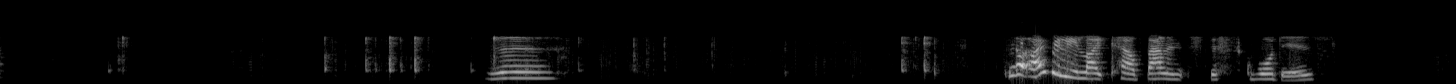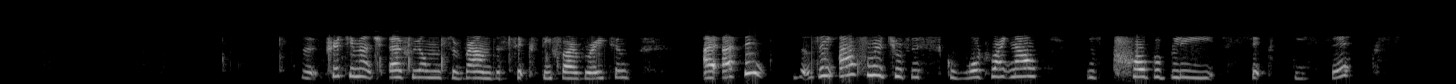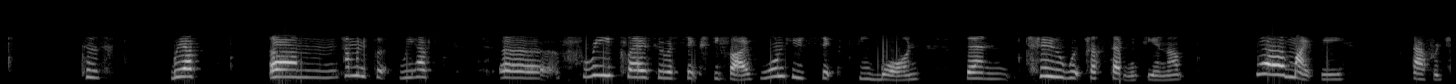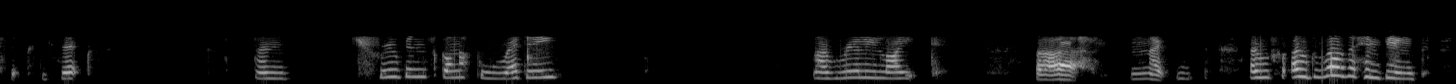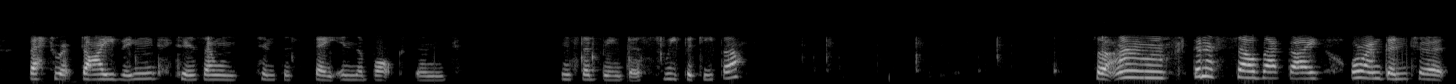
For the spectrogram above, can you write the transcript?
There. No, I really like how balanced the squad is. Pretty much everyone's around the 65 rating. I, I think the average of this squad right now is probably 66 because we have um how many we have uh three players who are 65 one who's 61 then two which are 70 and up. Yeah it might be average 66 and Trubin's gone up already. I really like. Uh, no, I would, I would rather him being better at diving because I want him to stay in the box and instead being the sweeper keeper. So I'm gonna sell that guy, or I'm going to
